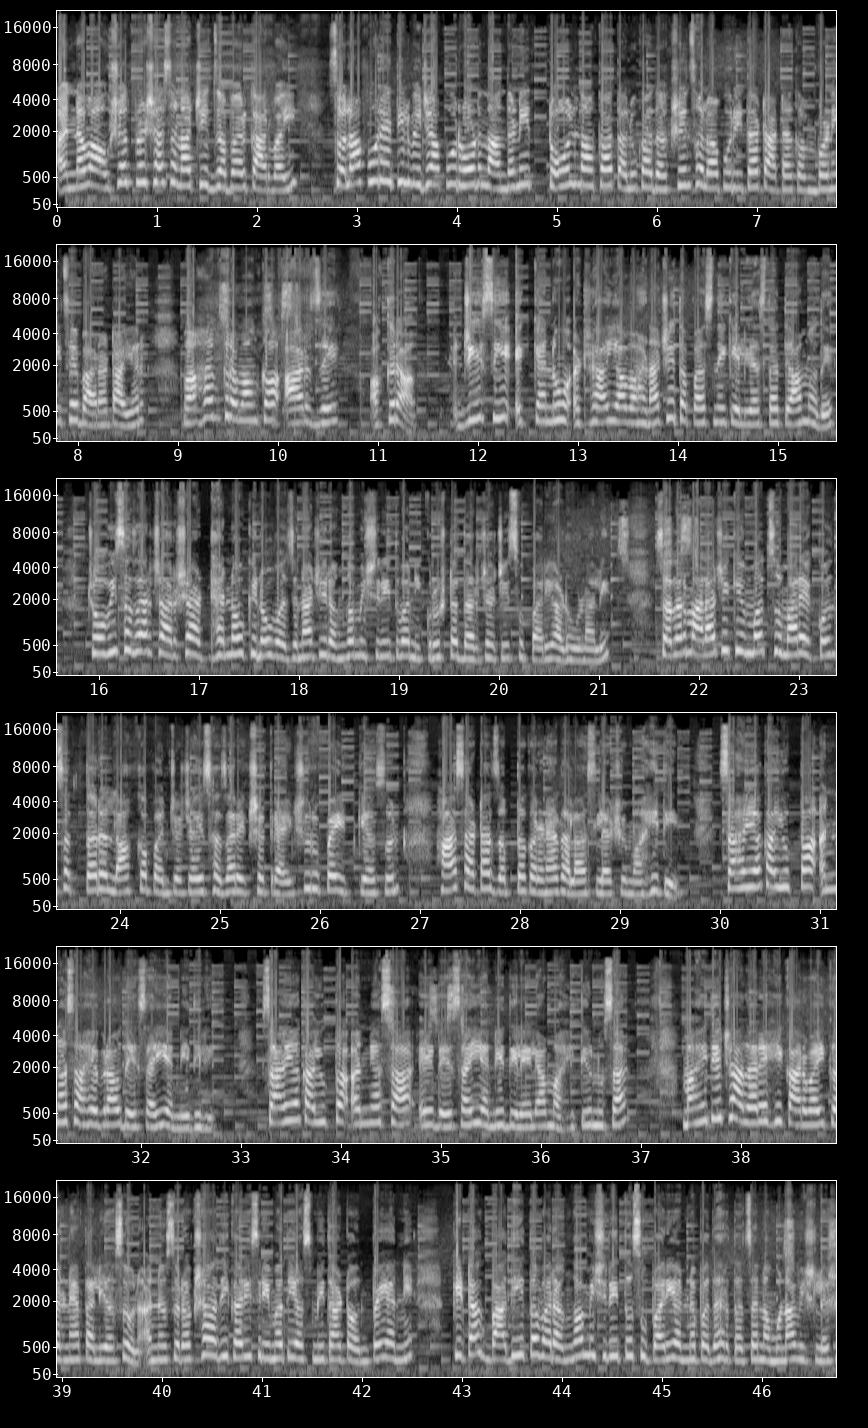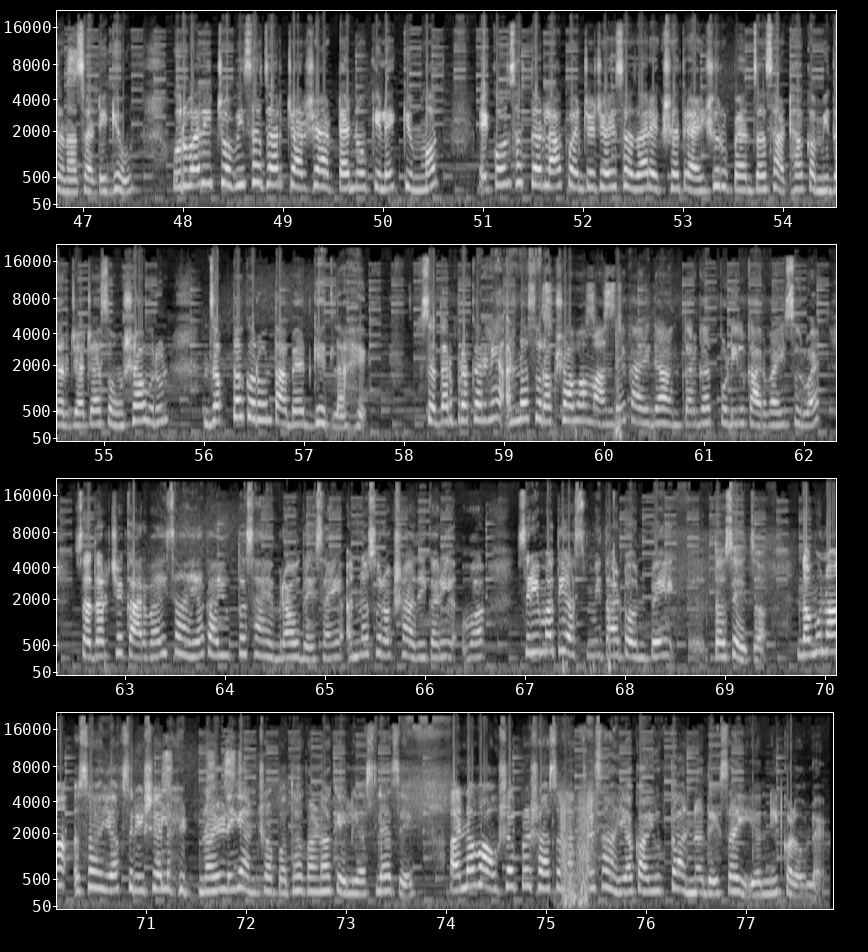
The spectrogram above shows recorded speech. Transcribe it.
अन्न व औषध प्रशासनाची जबर कारवाई. सोलापूर येथील विजापूर रोड नांदणी टोल नाका तालुका दक्षिण सोलापूर इथं टाटा कंपनीचे बारा टायर वाहन क्रमांक आर जे अकरा जी सी एक्क्याण्णव अठरा या वाहनाची तपासणी केली असता त्यामध्ये चोवीस हजार चारशे अठ्ठ्याण्णव किलो वजनाची रंगमिश्रित व निकृष्ट दर्जाची सुपारी आढळून आली. सदर मालाची किंमत सुमारे एकोणसत्तर लाख पंचेचाळीस हजार एकशे त्र्याऐंशी रुपये इतकी असून हा साठा जप्त करण्यात आला असल्याची माहिती सहाय्यक आयुक्त अण्णा साहेबराव देसाई यांनी दिली. सहाय्यक आयुक्त अन्य सा ए देसाई यांनी दिलेल्या माहितीनुसार माहितीच्या आधारे ही कारवाई करण्यात आली असून अन्न सुरक्षा अधिकारी श्रीमती अस्मिता टोनपे यांनी कीटक बाधित व रंगमिश्रित सुपारी अन्नपदार्थाचा नमुना विश्लेषणासाठी घेऊन उर्वरित चोवीस हजार चारशे अठ्ठ्याण्णव किले किंमत एकोणसत्तर लाख पंचेचाळीस हजार एकशे त्र्याऐंशी रुपयांचा साठा कमी दर्जाच्या संशयावरून जप्त करून ताब्यात घेतला आहे. सदर प्रकरणी अन्न सुरक्षा व मानदे कायद्याअंतर्गत पुढील कारवाई सुरू आहे. सदरची कारवाई सहाय्यक आयुक्त साहेबराव देसाई अन्न सुरक्षा अधिकारी व श्रीमती अस्मिता टोनपे तसेच नमुना सहाय्यक श्रीशैल हिटनळणी यांच्या पथकानं केली असल्याचे अन्न व औषध प्रशासनाचे सहाय्यक आयुक्त अन्न देसाई यांनी कळवलंय.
